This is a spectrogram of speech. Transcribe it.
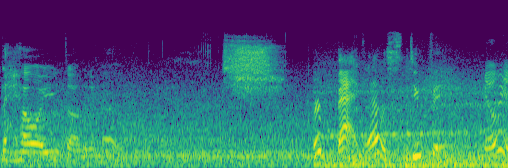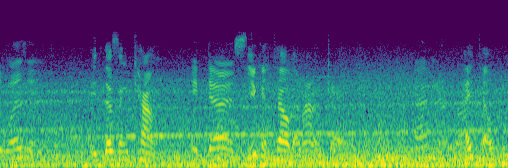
The hell are you talking about? Shh. We're back. That was stupid. No, it wasn't. It doesn't count. It does. You can tell them. I don't care. I'm I tell people.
